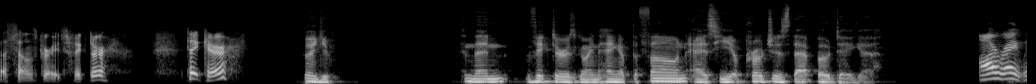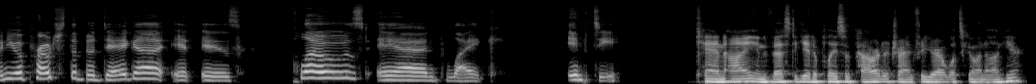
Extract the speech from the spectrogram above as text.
that sounds great, Victor. Take care. Thank you. And then Victor is going to hang up the phone as he approaches that bodega. All right, when you approach the bodega, it is closed and like empty. Can I investigate a place of power to try and figure out what's going on here?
